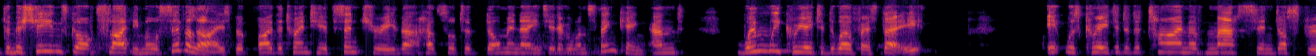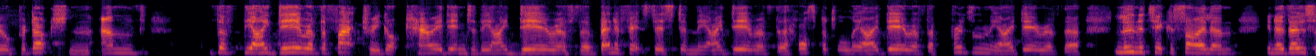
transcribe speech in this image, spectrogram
the machines got slightly more civilized, but by the 20th century, that had sort of dominated everyone's thinking. And when we created the welfare state, it was created at a time of mass industrial production and the, the idea of the factory got carried into the idea of the benefit system, the idea of the hospital, the idea of the prison, the idea of the lunatic asylum. You know, those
